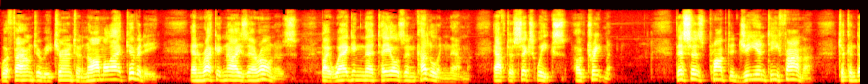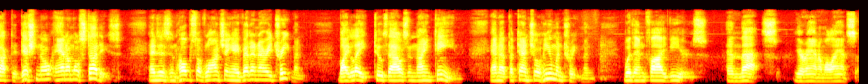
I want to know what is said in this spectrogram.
were found to return to normal activity and recognize their owners by wagging their tails and cuddling them after six weeks of treatment. This has prompted GNT Pharma to conduct additional animal studies and is in hopes of launching a veterinary treatment by late 2019 and a potential human treatment within five years. And that's your animal answer.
